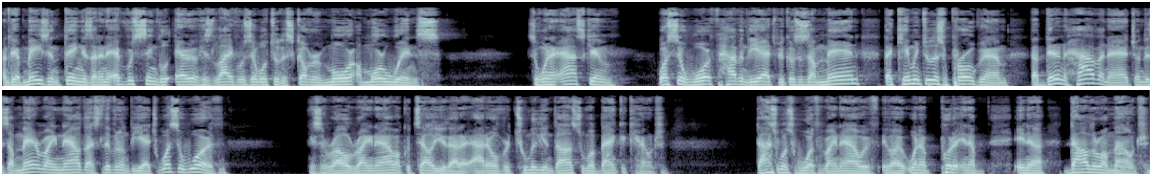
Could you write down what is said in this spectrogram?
And the amazing thing is that in every single area of his life, he was able to discover more and more wins. So when I asked him, what's it worth having the edge? Because there's a man that came into this program that didn't have an edge, and there's a man right now that's living on the edge. What's it worth? He said, Raul, right now I could tell you that I added over $2 million to my bank account. That's what's worth right now if, if I want to put it in a, in a dollar amount.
